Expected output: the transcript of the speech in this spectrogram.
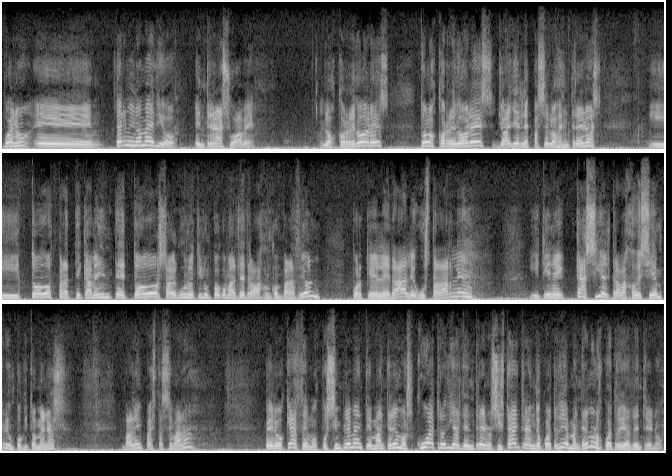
Bueno, eh, término medio, entrenar suave. Los corredores, todos los corredores, yo ayer les pasé los entrenos y todos prácticamente, todos, alguno tiene un poco más de trabajo en comparación, porque le da, le gusta darle, y tiene casi el trabajo de siempre, un poquito menos, ¿vale? Para esta semana. Pero, ¿qué hacemos? Pues simplemente mantenemos cuatro días de entreno. Si está entrenando cuatro días, mantenemos los cuatro días de entreno.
